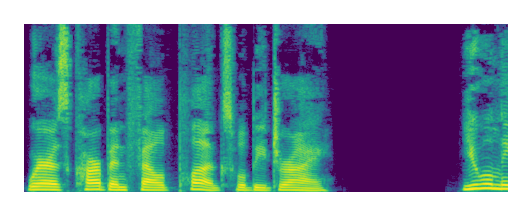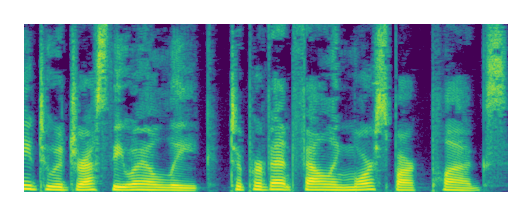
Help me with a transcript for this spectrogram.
whereas carbon-fouled plugs will be dry. You will need to address the oil leak to prevent fouling more spark plugs.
